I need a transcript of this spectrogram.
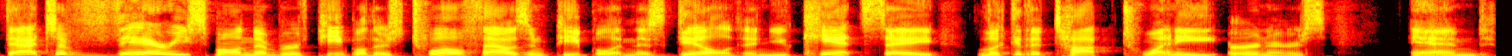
that's a very small number of people. There's 12,000 people in this guild. And you can't say, look at the top 20 earners and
